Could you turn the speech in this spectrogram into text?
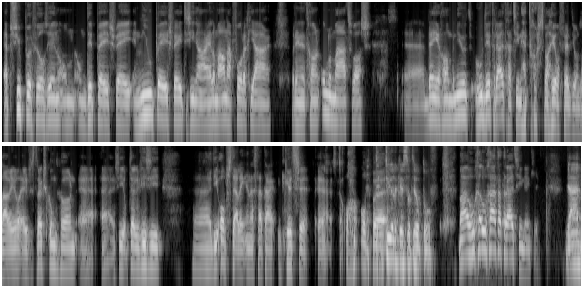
heb super veel zin om, om dit PSV, een nieuw PSV te zien. Nou, helemaal na vorig jaar, waarin het gewoon ondermaats was. Eh, ben je gewoon benieuwd hoe dit eruit gaat zien. Het wel heel vet, jongens. Laten we heel even. Straks komt gewoon, eh, eh, zie je op televisie eh, die opstelling. En dan staat daar Gutsen eh, op. eh, Tuurlijk is dat heel tof. maar hoe, hoe gaat dat eruit zien, denk je? Ja,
